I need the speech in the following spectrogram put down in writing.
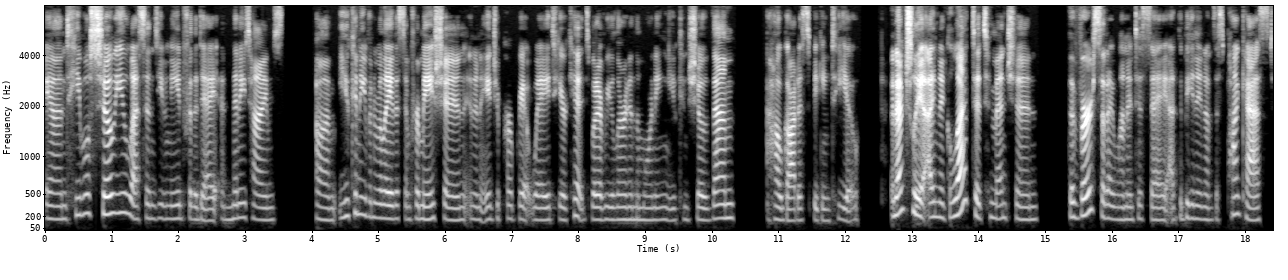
And he will show you lessons you need for the day. And many times, um, you can even relay this information in an age appropriate way to your kids. Whatever you learn in the morning, you can show them how God is speaking to you. And actually, I neglected to mention the verse that I wanted to say at the beginning of this podcast,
